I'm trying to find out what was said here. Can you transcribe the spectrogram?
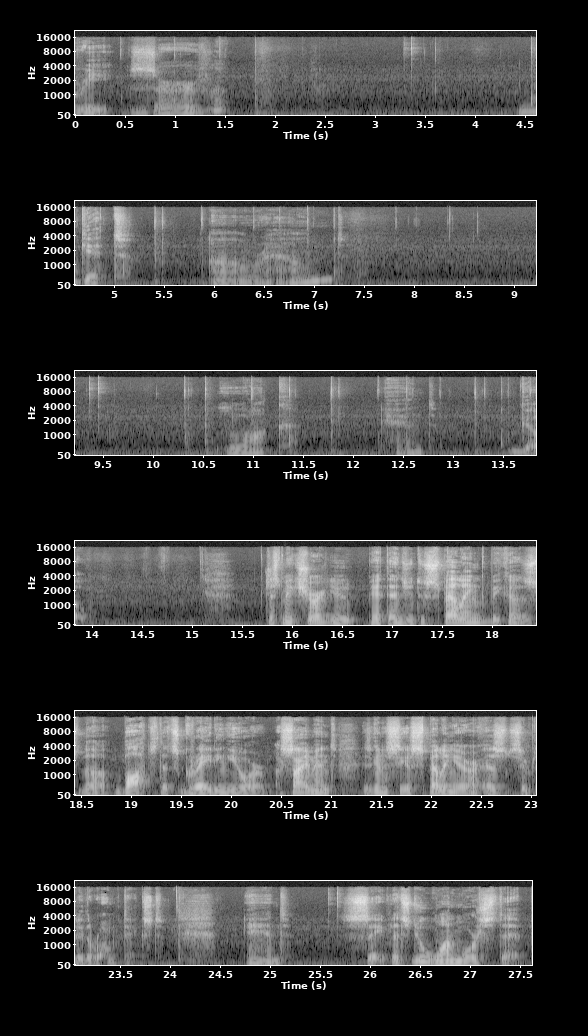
reserve get around lock and go. Just make sure you pay attention to spelling because the bot that's grading your assignment is going to see a spelling error as simply the wrong text. And save. Let's do one more step.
